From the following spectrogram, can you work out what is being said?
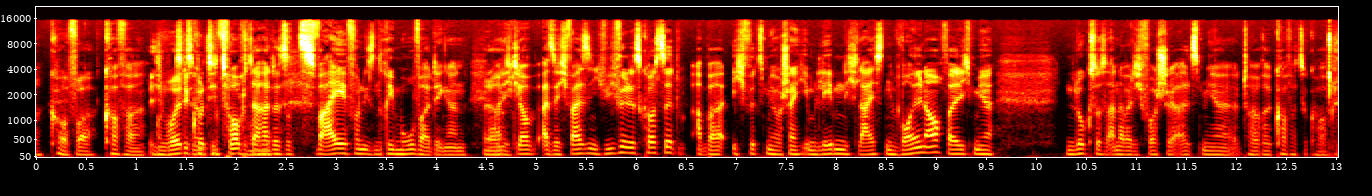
Vuitton-Koffer. Koffer. Ich wollte und kurz die Tochter machen. hatte so zwei von diesen Remover-Dingern. Ja. Und ich glaube, also ich weiß nicht, wie viel das kostet, aber ich würde es mir wahrscheinlich im Leben nicht leisten wollen, auch weil ich mir einen Luxus anderweitig vorstelle, als mir teure Koffer zu kaufen.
